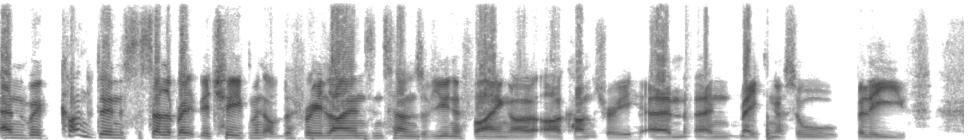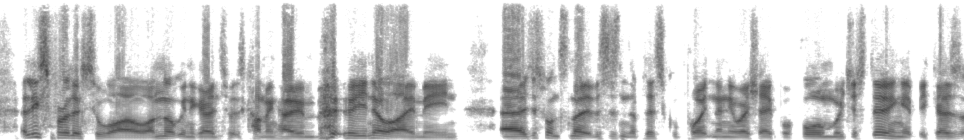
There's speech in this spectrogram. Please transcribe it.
And we're kind of doing this to celebrate the achievement of the Three Lions in terms of unifying our, our country um, and making us all believe, at least for a little while. I'm not going to go into its coming home, but you know what I mean. Uh, I just want to note this isn't a political point in any way, shape, or form. We're just doing it because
